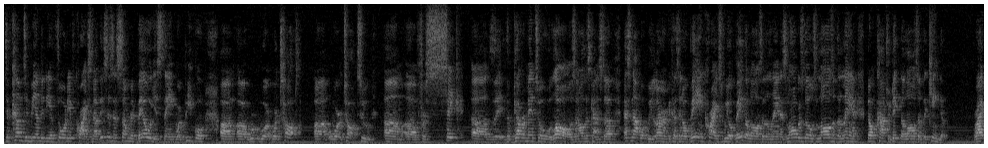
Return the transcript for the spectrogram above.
to come to be under the authority of Christ. Now, this isn't some rebellious thing where people um, uh, were, were, taught. Uh, were taught to um, uh, forsake uh, the, the governmental laws and all this kind of stuff. That's not what we learn because in obeying Christ, we obey the laws of the land as long as those laws of the land don't contradict the laws of the kingdom right?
